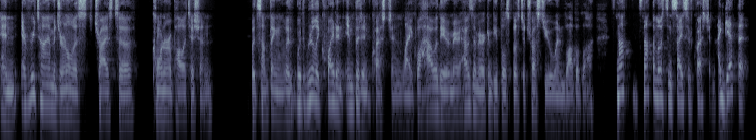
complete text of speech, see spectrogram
And every time a journalist tries to corner a politician with something with, with really quite an impotent question like well how are the Amer- how is the american people supposed to trust you when blah blah blah it's not it's not the most incisive question i get that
